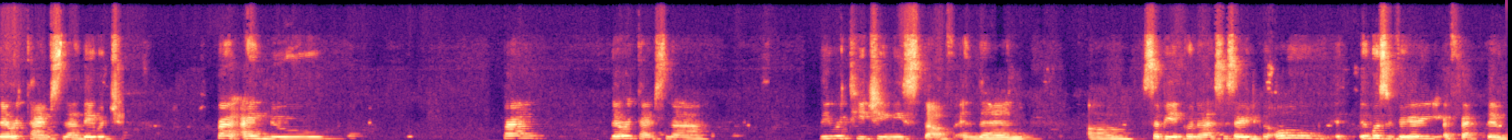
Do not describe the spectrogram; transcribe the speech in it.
there were times that they would parang I knew parang there were times na they were teaching me stuff and then um, sabihin ko na sa sarili ko, oh, it, it was very effective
